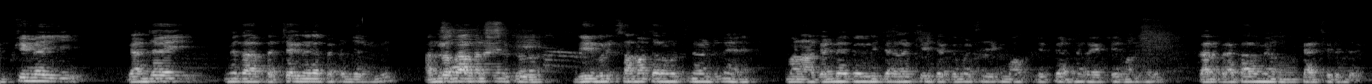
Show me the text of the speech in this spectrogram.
ముఖ్యంగా ఈ గంజాయి మీద ప్రత్యేక నిఘా పెట్టడం జరిగింది. అందులో భాగంగా ఆయనకి దీని గురించి సమాచారం వచ్చిన వెంటనే మన గండేపల్లి జాలకి జగ్గమర్సికి మాకు చెప్పి అన్నీ రైట్ చేయమన్నారు. దాని ప్రకారం మేము క్యాచ్ చేయడం జరిగింది.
